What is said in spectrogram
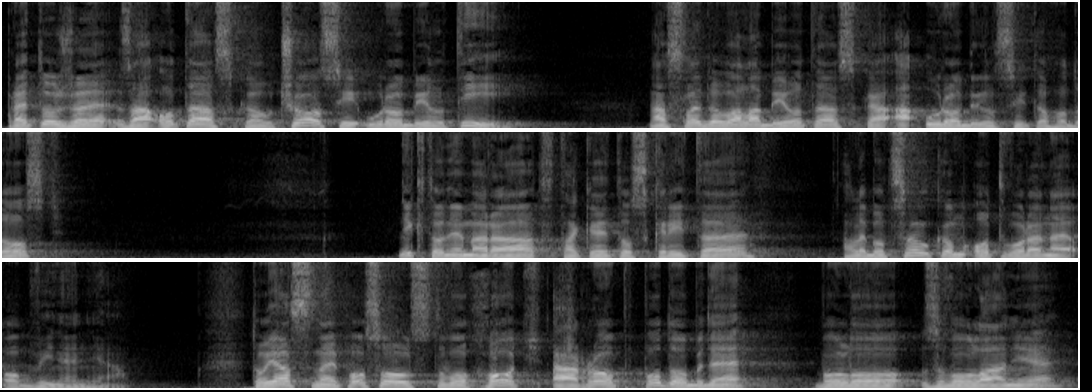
pretože za otázkou, čo si urobil ty, nasledovala by otázka a urobil si toho dosť? Nikto nemá rád takéto skryté alebo celkom otvorené obvinenia. To jasné posolstvo choď a rob podobne bolo zvolanie,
